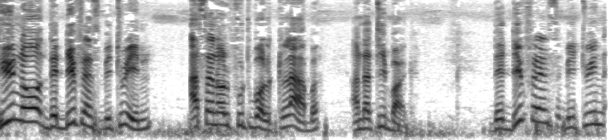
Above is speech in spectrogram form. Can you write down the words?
Do you know the difference between Arsenal Football Club and a teabag? The difference between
